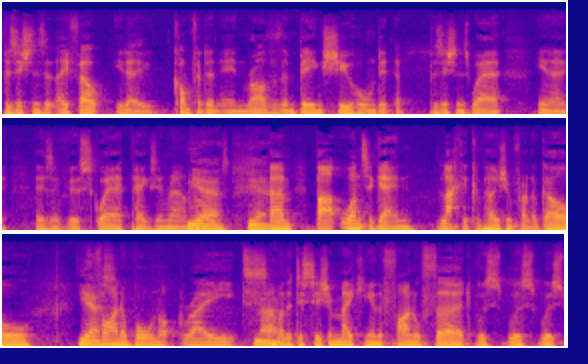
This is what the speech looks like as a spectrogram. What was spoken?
positions that they felt you know confident in, rather than being shoehorned into positions where you know there's, a, there's square pegs in round Yeah, holes. yeah. Um, but once again, lack of composure in front of goal. Yes. Final ball not great. No. Some of the decision making in the final third was was was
